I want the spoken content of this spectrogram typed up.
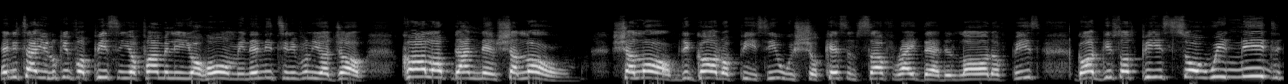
Anytime you're looking for peace in your family, in your home, in anything, even your job, call up that name, Shalom. Shalom, the God of peace. He will showcase himself right there, the Lord of peace. God gives us peace, so we need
